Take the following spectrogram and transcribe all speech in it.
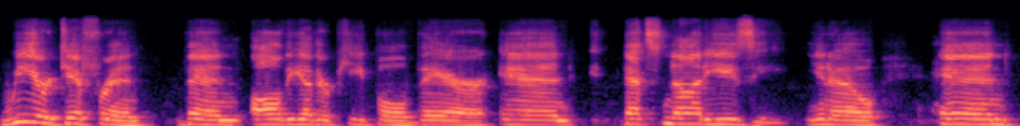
we are different than all the other people there and that's not easy you know? And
